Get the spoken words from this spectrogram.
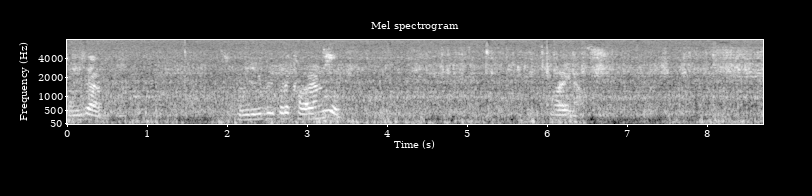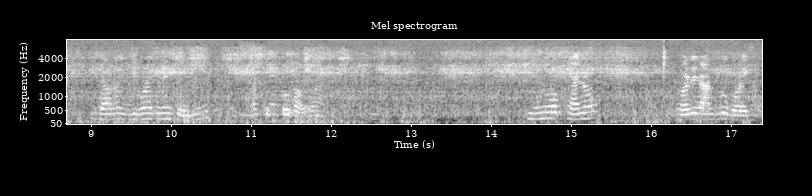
সংসার। তন্দুরি করে খাবার আনব? হয় না। আমার জীবনে কোনো চলিনি আর করতেও পারব না। মন হোক ফ্যান হোক ঘরে রাঁধবো, ঘরে খাব।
